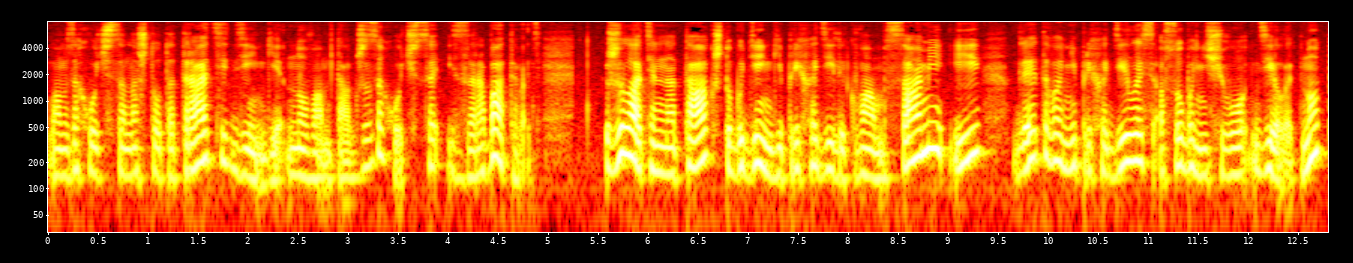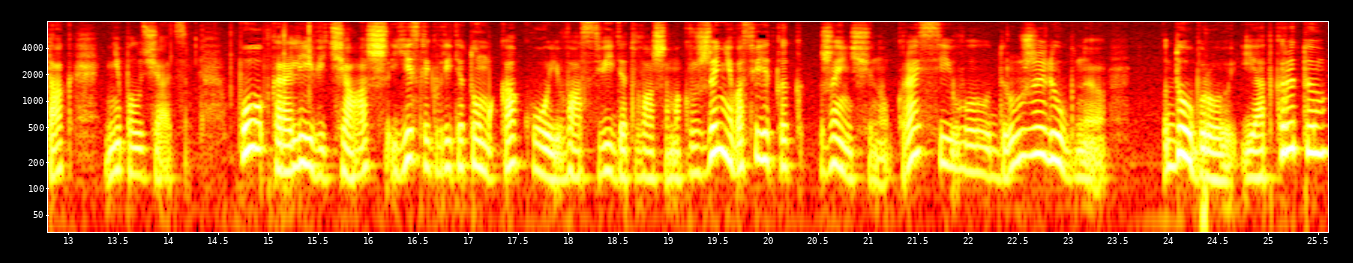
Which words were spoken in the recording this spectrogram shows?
Вам захочется на что-то тратить деньги, но вам также захочется и зарабатывать. Желательно так, чтобы деньги приходили к вам сами, и для этого не приходилось особо ничего делать. Но так не получается. По королеве чаш, если говорить о том, какой вас видят в вашем окружении, вас видят как женщину красивую, дружелюбную, добрую и открытую.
